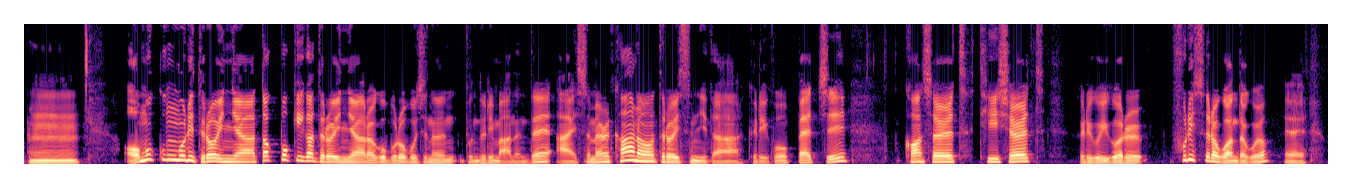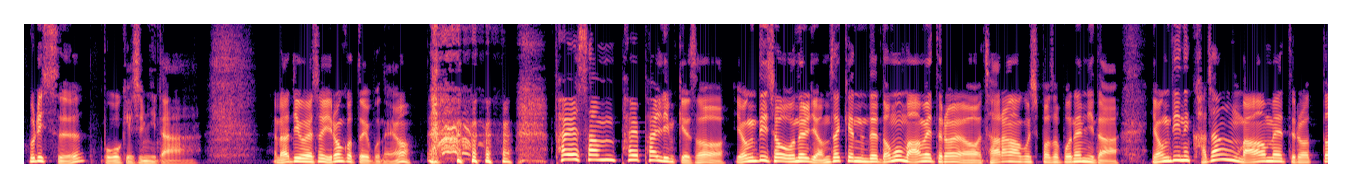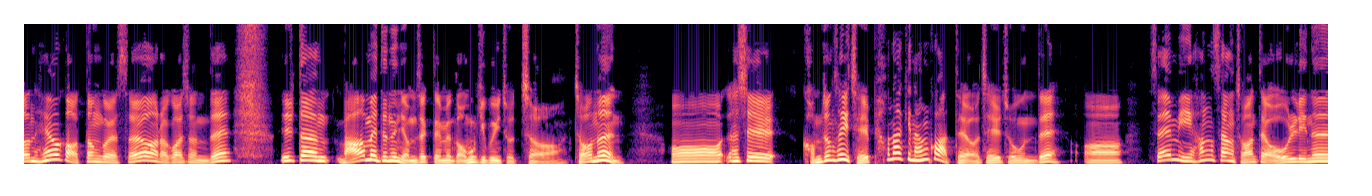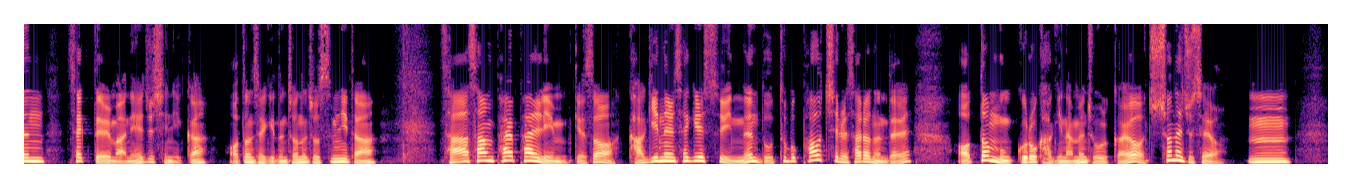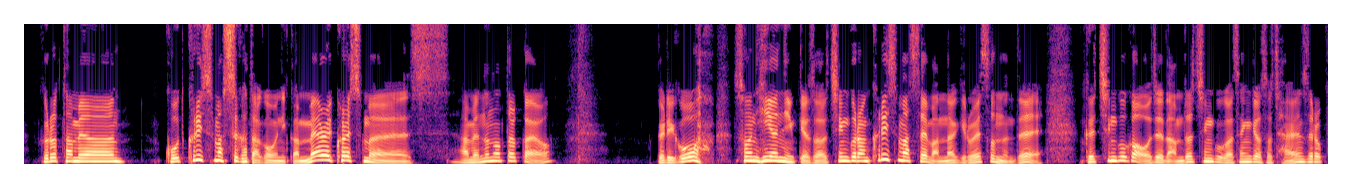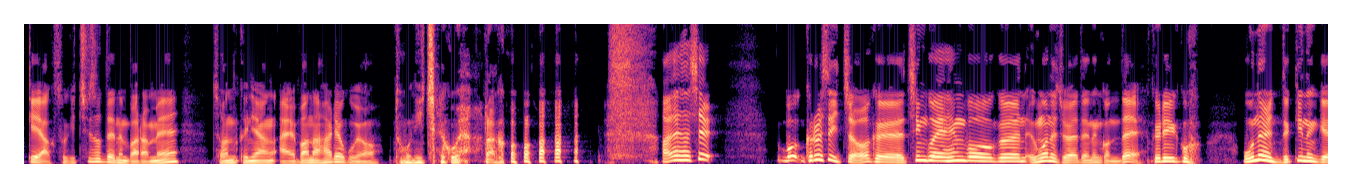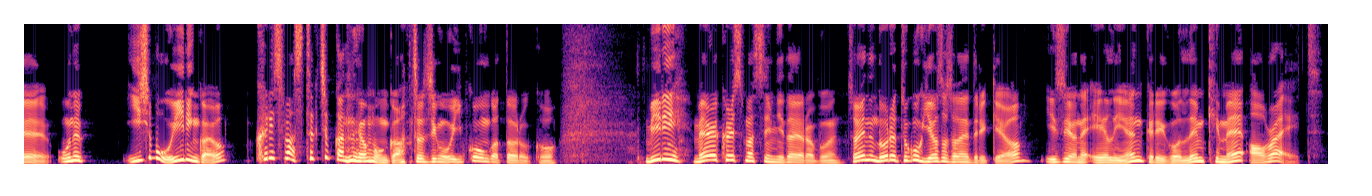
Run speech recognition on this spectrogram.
음, 어묵 국물이 들어있냐, 떡볶이가 들어있냐라고 물어보시는 분들이 많은데, 아이스 아메리카노 들어있습니다. 그리고 배지, 콘서트, 티셔츠, 그리고 이거를 후리스라고 한다고요? 예, 네, 후리스 보고 계십니다. 라디오에서 이런 것도 해보네요. 8388님께서 영디 저 오늘 염색했는데 너무 마음에 들어요. 자랑하고 싶어서 보냅니다. 영디는 가장 마음에 들었던 헤어가 어떤 거였어요? 라고 하셨는데 일단 마음에 드는 염색 되면 너무 기분이 좋죠. 저는 어 사실 검정색이 제일 편하긴 한 것 같아요. 제일 좋은데 어 쌤이 항상 저한테 어울리는 색들 많이 해주시니까 어떤 색이든 저는 좋습니다. 4388님께서 각인을 새길 수 있는 노트북 파우치를 사려는데 어떤 문구로 각인하면 좋을까요? 추천해주세요. 음, 그렇다면 곧 크리스마스가 다가오니까 메리 크리스마스 하면은 어떨까요? 그리고 손희연님께서 친구랑 크리스마스에 만나기로 했었는데 그 친구가 어제 남자친구가 생겨서 자연스럽게 약속이 취소되는 바람에 전 그냥 알바나 하려고요. 돈이 최고야. 라고. 아니, 사실 뭐, 그럴 수 있죠. 그 친구의 행복은 응원해 줘야 되는 건데. 그리고 오늘 느끼는 게, 오늘 25일인가요? 크리스마스 특집 같네요, 뭔가. 저 지금 입고 온 것도 그렇고. 미리 메리 크리스마스입니다, 여러분. 저희는 노래 두 곡 이어서 전해드릴게요. 이수연의 Alien, 그리고 림킴의 Alright.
